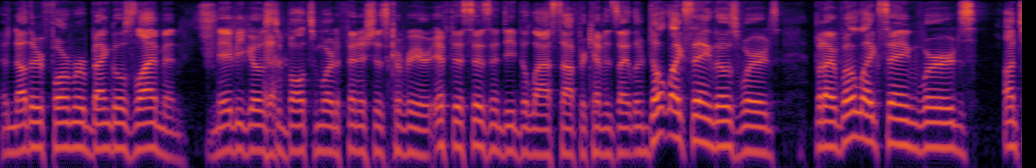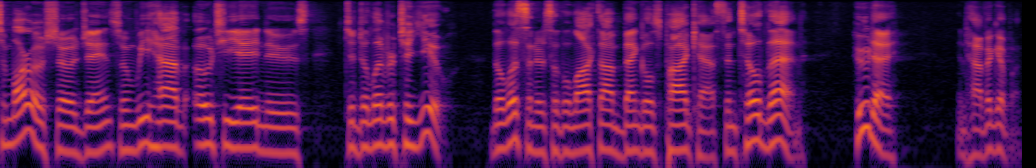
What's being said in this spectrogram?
Another former Bengals lineman maybe goes yeah. to Baltimore to finish his career. If this is indeed the last stop for Kevin Zeitler, don't like saying those words, but I will like saying words on tomorrow's show, James, when we have OTA news to deliver to you, the listeners of the Locked On Bengals podcast. Until then, Who Dey, and have a good one.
